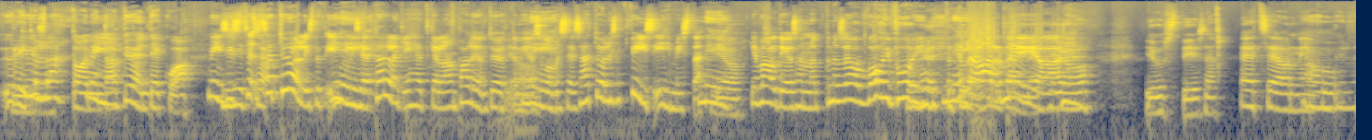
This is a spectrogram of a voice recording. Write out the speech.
yritystoimintaa, niin. työntekoa. Niin, siis sit sä, työllistät ihmisiä. Niin. Tälläkin hetkellä on paljon työttömiä. Suomessa ja sä työllistät viisi ihmistä. Niin. Joo. Ja valtio sanoo, että no se on voi voi, että armeijaan. Joo. Justiinsa. Et se on niinku... On kyllä.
